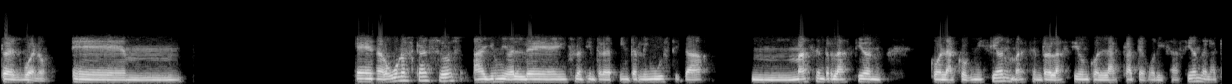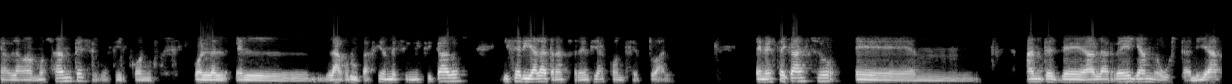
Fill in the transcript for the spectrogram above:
Entonces, bueno, em, en algunos casos hay un nivel de influencia interlingüística mm, más en relación con la cognición, más en relación con la categorización de la que hablábamos antes, es decir, con, la agrupación de significados, y sería la transferencia conceptual. En este caso, eh, antes de hablar de ella, me gustaría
